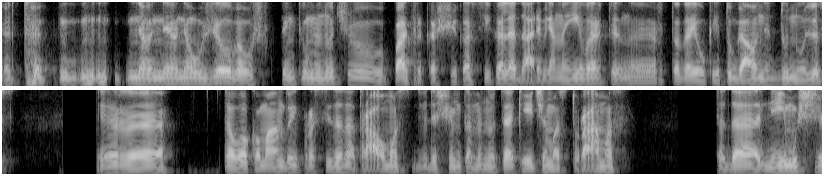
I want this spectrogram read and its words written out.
Ir ta, ne, ne, neužilgo, už penkių minučių Patrikas Šikas įkalė dar vieną įvartį nu, ir tada jau kai tu gauni 2-0 ir e, tavo komandai prasideda traumos, 20 minutę keičiamas turamas, tada neįmuši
